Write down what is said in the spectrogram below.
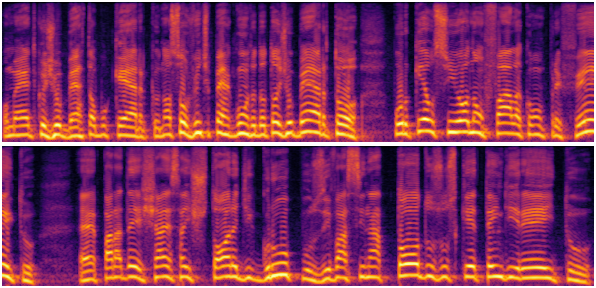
o médico Gilberto Albuquerque. O nosso ouvinte pergunta, doutor Gilberto, por que o senhor não fala com o prefeito é, para deixar essa história de grupos e vacinar todos os que têm direito?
